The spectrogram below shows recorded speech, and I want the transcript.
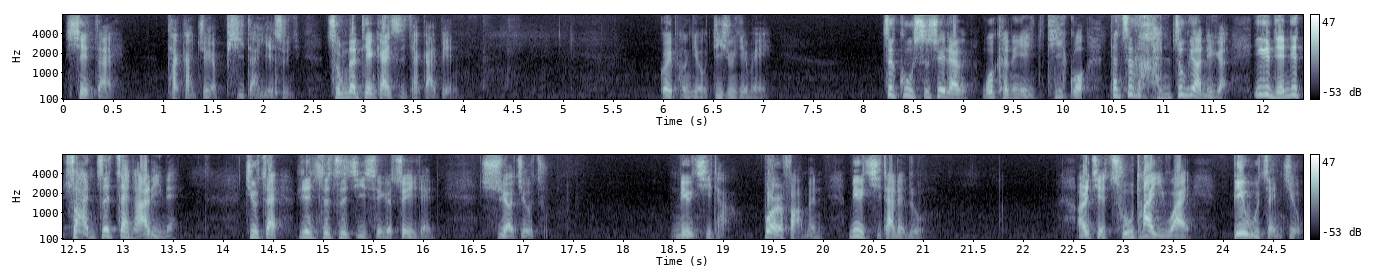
现在他感觉要批戴耶稣，从那天开始才改变。各位朋友、弟兄姐妹，这故事虽然我可能也提过，但这个很重要的一个一个人的转折在哪里呢？就在认识自己是一个罪人，需要救主。没有其他不二法门，没有其他的路。而且除他以外别无拯救。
